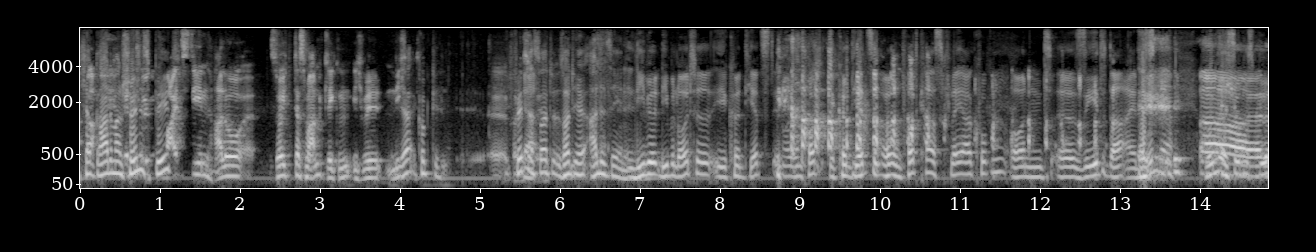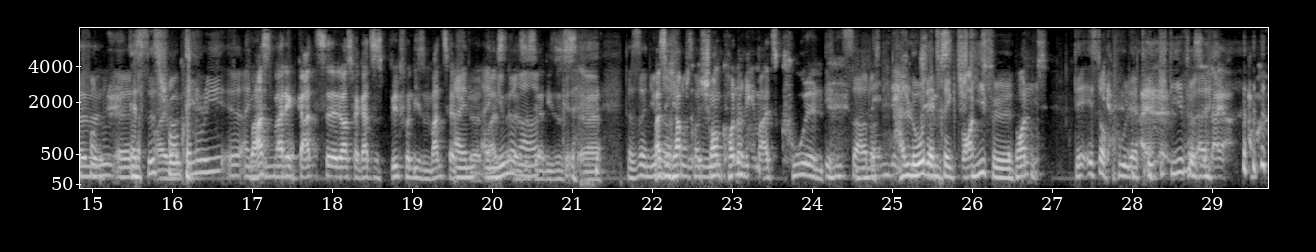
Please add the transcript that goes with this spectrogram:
ich hab mal ein schönes Bild. Weinstein, hallo, soll ich das mal anklicken? Ich will nicht. Ja, guck dir. Äh, ich finde, das sollt, sollt, ihr alle sehen. Liebe, liebe Leute, ihr könnt jetzt in eurem, Pod, ihr könnt jetzt in eurem Podcast-Player gucken und äh, seht da ein wunderschönes ah, Bild von, äh, das ist Sean Connery. Äh, ein, du hast meine ganze, du hast mein ganzes Bild von diesem Mann zerstört. Ein, ein jüngerer, das ist ja dieses, äh, das ist ein jüngerer was ich habe, Sean Connery immer als coolen. Hallo, der trägt Stiefel. Bond. Der ist doch cool, der trägt Stiefel. Das, naja, aber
